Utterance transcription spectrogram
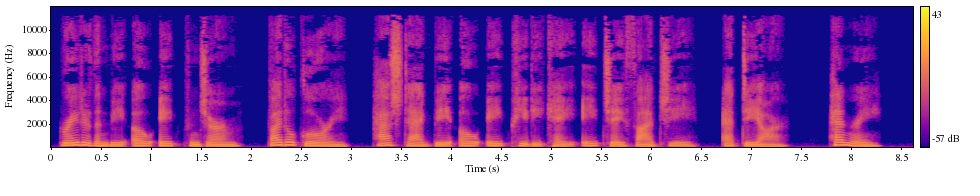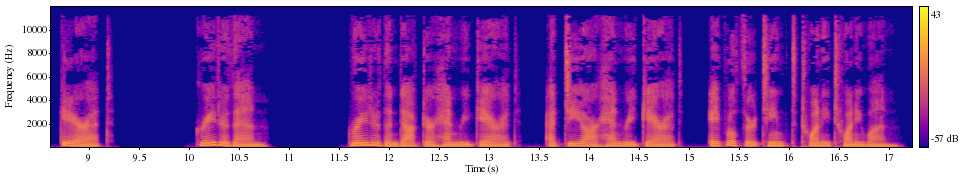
Greater than B08 Pangerm, vital glory, hashtag B08PDK8J5G, at DR. Henry. Garrett. Greater than. Greater than Dr. Henry Garrett, at Dr. Henry Garrett, April 13, 2021.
